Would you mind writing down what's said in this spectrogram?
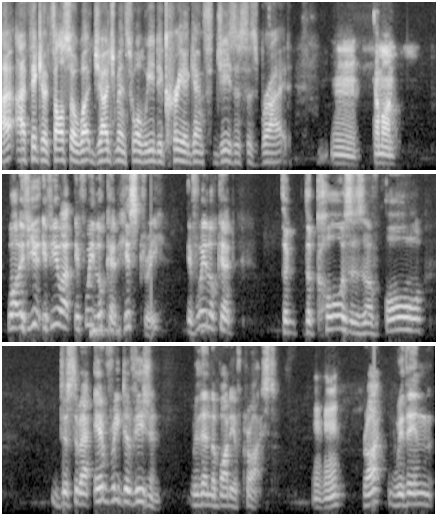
I, I think it's also what judgments will we decree against Jesus's bride. Mm. Come on. Well, if you if you are if we look at history, if we look at the the causes of all just about every division within the body of Christ, hmm right? Within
